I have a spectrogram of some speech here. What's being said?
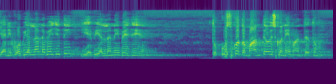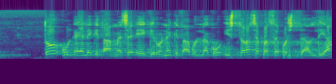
یعنی وہ بھی اللہ نے بھیجی تھی، یہ بھی اللہ نے بھیجی ہے۔ تو اس کو تو مانتے ہو، اس کو نہیں مانتے تم۔ تو ان اہل کتاب میں سے ایک گروہ نے کتاب اللہ کو اس طرح سے پس پشت ڈال دیا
